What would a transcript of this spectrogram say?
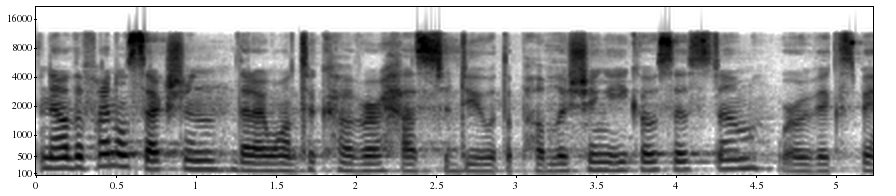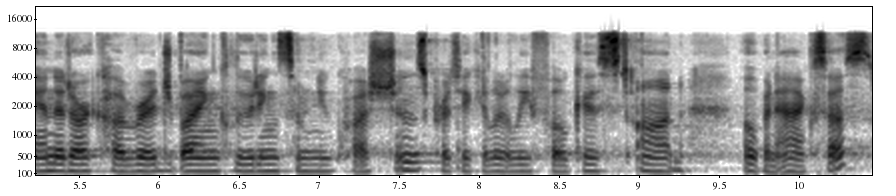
And now, the final section that I want to cover has to do with the publishing ecosystem, where we've expanded our coverage by including some new questions, particularly focused on open access.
